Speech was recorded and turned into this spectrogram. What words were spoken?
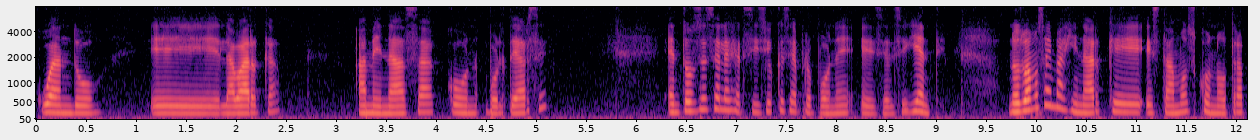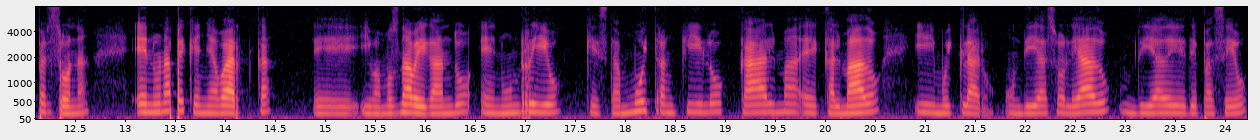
cuando eh, la barca amenaza con voltearse? Entonces el ejercicio que se propone es el siguiente. Nos vamos a imaginar que estamos con otra persona en una pequeña barca eh, y vamos navegando en un río que está muy tranquilo, calma, eh, calmado y muy claro. Un día soleado, un día de, paseo.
